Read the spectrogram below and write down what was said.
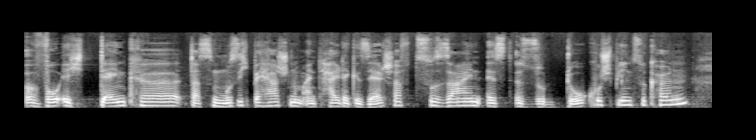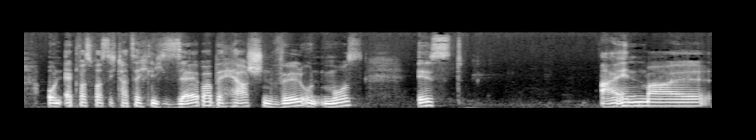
wo ich denke, das muss ich beherrschen, um ein Teil der Gesellschaft zu sein, ist Sudoku spielen zu können. Und etwas, was ich tatsächlich selber beherrschen will und muss, ist einmal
